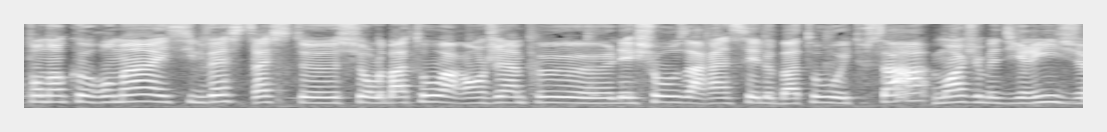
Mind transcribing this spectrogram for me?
Pendant que Romain et Sylvestre restent sur le bateau à ranger un peu les choses, à rincer le bateau et tout ça, moi je me dirige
